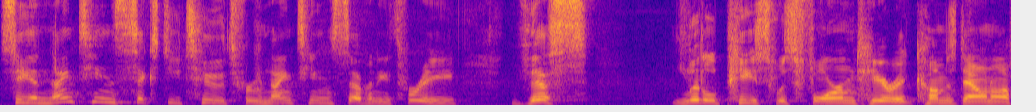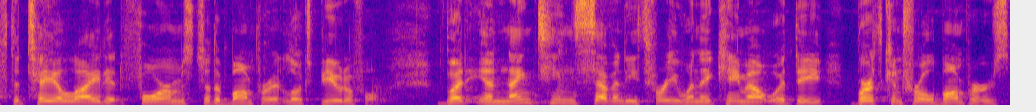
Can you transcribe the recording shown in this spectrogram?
see, in 1962 through 1973, this little piece was formed here. It comes down off the tail light, it forms to the bumper, it looks beautiful. But in 1973, when they came out with the birth control bumpers,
